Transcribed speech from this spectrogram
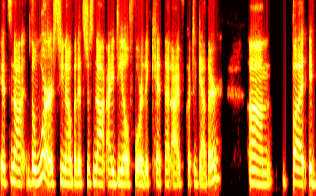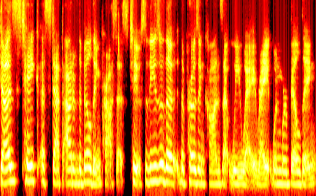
it's not the worst, you know, but it's just not ideal for the kit that I've put together. Um, but it does take a step out of the building process too. So these are the the pros and cons that we weigh, right, when we're building.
